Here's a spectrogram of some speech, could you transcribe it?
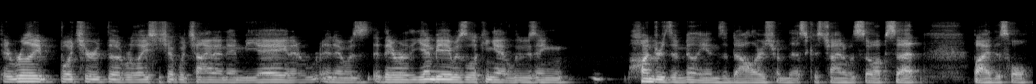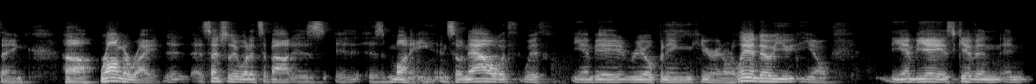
it really butchered the relationship with China and NBA, and it and it was they were the NBA was looking at losing hundreds of millions of dollars from this because China was so upset by this whole thing. Uh, wrong or right, essentially what it's about is, is, is money. And so now with with the NBA reopening here in Orlando, you you know the NBA is given and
